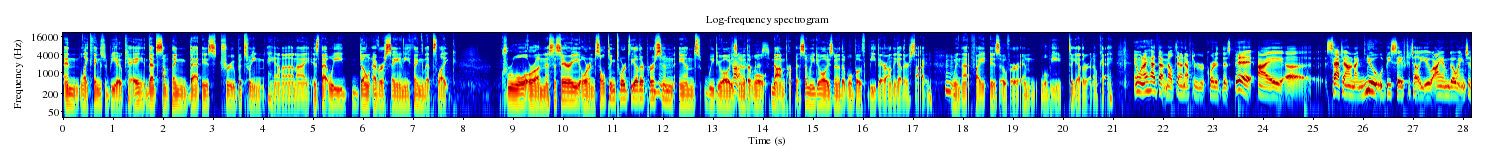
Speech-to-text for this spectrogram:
And like things would be okay. That's something that is true between Hannah and I is that we don't ever say anything that's like cruel or unnecessary or insulting towards the other person and we do always Mm-hmm. Not know that we'll not on purpose and we do always know that we'll both be there on the other side Mm-hmm. when that fight is over and we'll be together and okay And when I had that meltdown after we recorded this bit, I uh, sat down and I knew it would be safe to tell you I am going to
